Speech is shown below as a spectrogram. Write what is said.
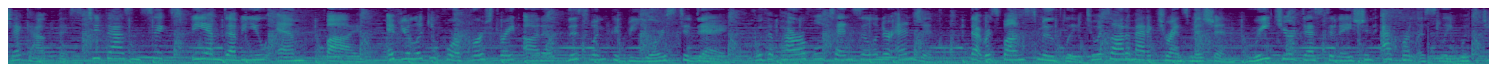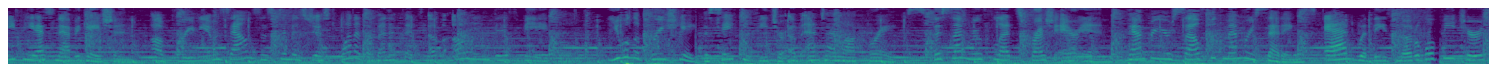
Check out this 2006 BMW M5. If you're looking for a first-rate auto, this one could be yours today. With a powerful 10-cylinder engine that responds smoothly to its automatic transmission. Reach your destination effortlessly with GPS navigation. A premium sound system is just one of the benefits of owning this vehicle. You will appreciate the safety feature of anti-lock brakes. The sunroof lets fresh air in. Pamper yourself with memory settings. And with these notable features,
